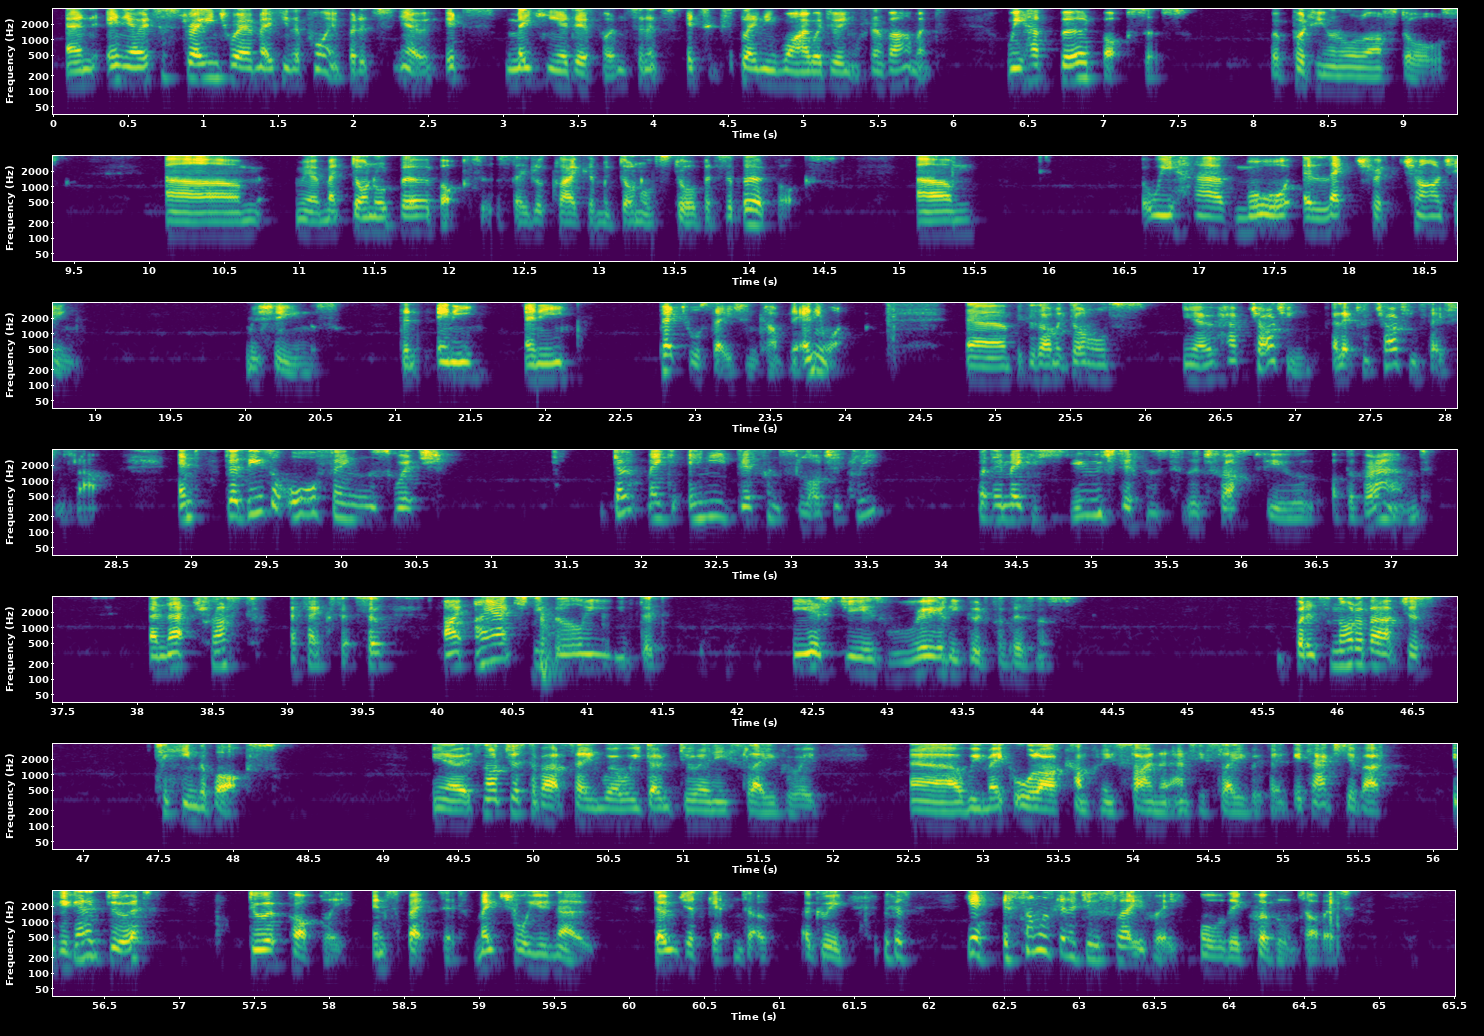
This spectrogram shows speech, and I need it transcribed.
And, and, you know, it's a strange way of making the point, but it's you know, it's making a difference, and it's it's explaining why we're doing it for the environment. We have bird boxes we're putting on all our stores. Um, you know, McDonald bird boxes. They look like a McDonald's store, but it's a bird box. Um, we have more electric charging machines than any any petrol station company, anyone, uh, because our McDonald's, you know, have charging electric charging stations now, and these are all things which don't make any difference logically, but they make a huge difference to the trust view of the brand, and that trust affects it. So I, I actually believe that ESG is really good for business but it's not about just ticking the box. You know, it's not just about saying, well, we don't do any slavery. Uh, we make all our companies sign an anti-slavery thing. It's actually about if you're going to do it, do it properly, inspect it, make sure you know. Don't just get them to agree because yeah, if someone's going to do slavery or the equivalent of it,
